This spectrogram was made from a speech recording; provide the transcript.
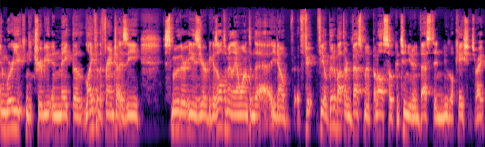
and where you can contribute and make the life of the franchisee smoother, easier, because ultimately I want them to, you know, f- feel good about their investment, but also continue to invest in new locations, right?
